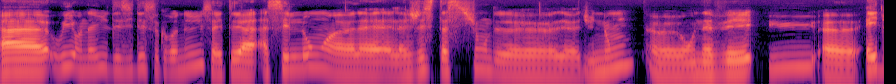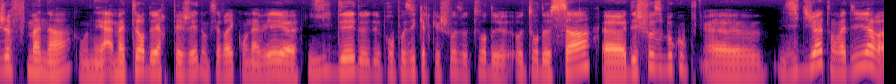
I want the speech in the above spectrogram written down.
euh, Oui, on a eu des idées saugrenues. Ça a été assez long la, la, gestation de, du nom. on avait eu Age of Mana. On est amateur de RPG, donc c'est vrai qu'on avait l'idée de, de, proposer quelque chose autour de, autour de ça. des choses beaucoup euh, idiotes, on va dire,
